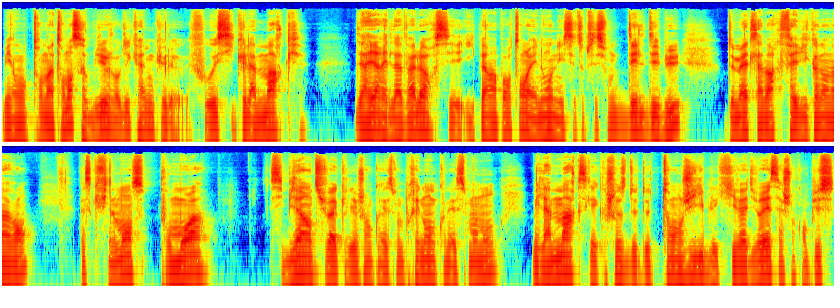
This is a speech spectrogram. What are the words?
Mais on, on a tendance à oublier aujourd'hui quand même que le, faut aussi que la marque derrière ait de la valeur. C'est hyper important. Et nous, on a eu cette obsession dès le début de mettre la marque Favicon en avant. Parce que finalement, pour moi, c'est bien, tu vois, que les gens connaissent mon prénom, connaissent mon nom, mais la marque, c'est quelque chose de, tangible qui va durer, sachant qu'en plus,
